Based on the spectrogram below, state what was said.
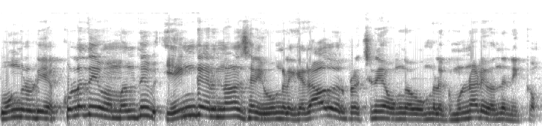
உங்களுடைய குலதெய்வம் வந்து எங்கே இருந்தாலும் சரி உங்களுக்கு ஏதாவது ஒரு பிரச்சனையை உங்கள் உங்களுக்கு முன்னாடி வந்து நிற்கும்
